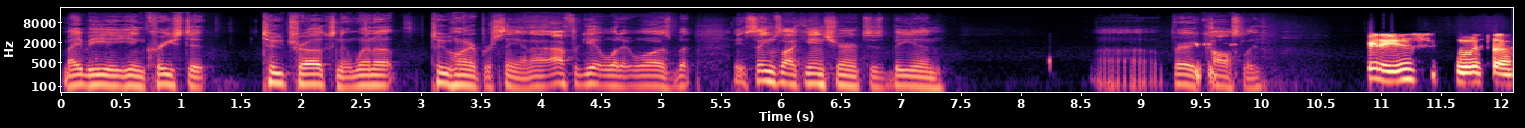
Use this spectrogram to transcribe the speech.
maybe he increased it two trucks and it went up two hundred percent. I forget what it was, but it seems like insurance is being uh, very costly. It is with uh,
